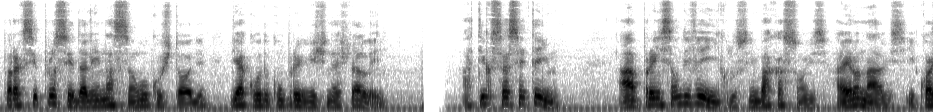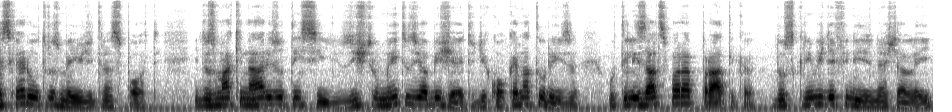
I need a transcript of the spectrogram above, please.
para que se proceda à alienação ou custódia, de acordo com o previsto nesta lei. Artigo 61. A apreensão de veículos, embarcações, aeronaves e quaisquer outros meios de transporte e dos maquinários, utensílios, instrumentos e objetos de qualquer natureza utilizados para a prática dos crimes definidos nesta lei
